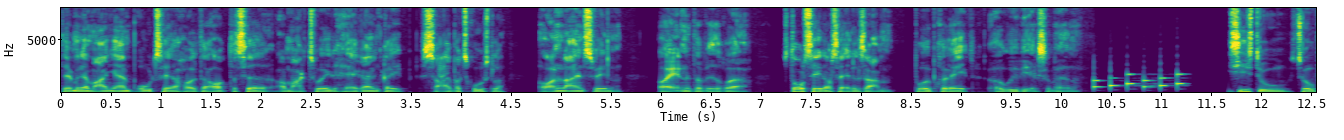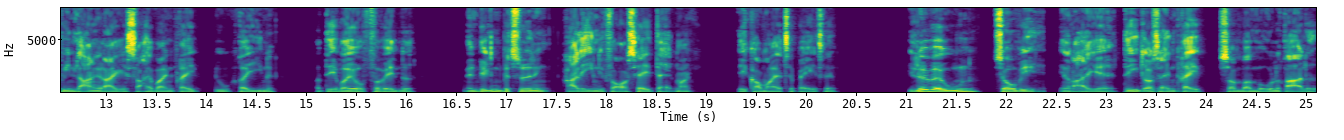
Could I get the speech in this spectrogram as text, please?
dem vil jeg meget gerne bruge til at holde dig opdateret om aktuelle hackerangreb, cybertrusler, online-svindel og andet, der vedrører stort set os alle sammen, både privat og ude i virksomhederne. I sidste uge så vi en lang række cyberangreb i Ukraine, og det var jo forventet. Men hvilken betydning har det egentlig for os her i Danmark? Det kommer jeg tilbage til. I løbet af ugen så vi en række DDoS-angreb, som var målrettet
